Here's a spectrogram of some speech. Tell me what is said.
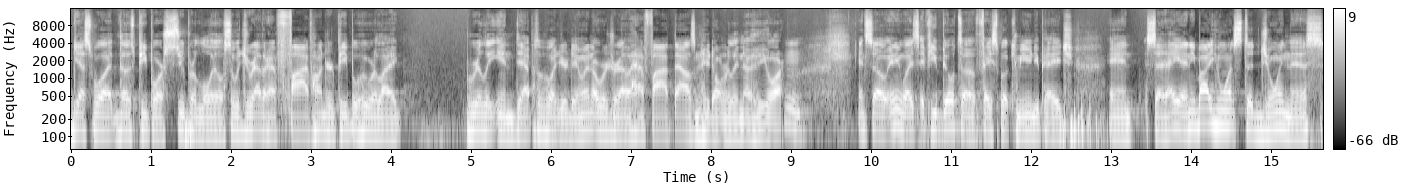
guess what? Those people are super loyal. So would you rather have 500 people who are like really in depth with what you're doing, or would you rather have 5,000 who don't really know who you are? And so, anyways, if you built a Facebook community page and said, hey, anybody who wants to join this,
